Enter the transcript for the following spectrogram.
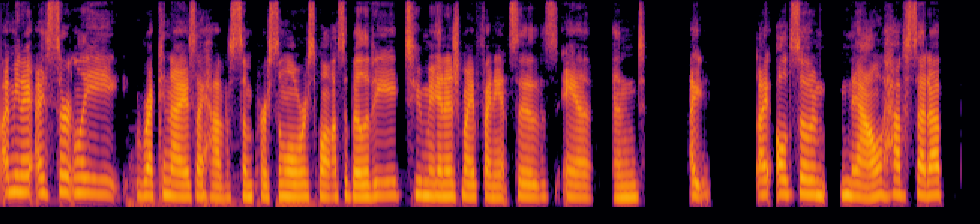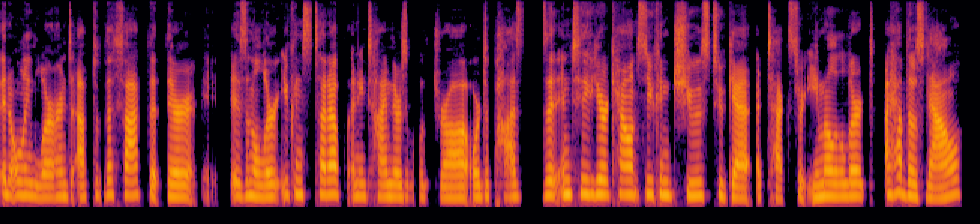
I mean, I, I, certainly recognize I have some personal responsibility to manage my finances, and, and I I also now have set up and only learned after the fact that there is an alert you can set up anytime there's a withdraw or deposit into your account. So you can choose to get a text or email alert. I have those now.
